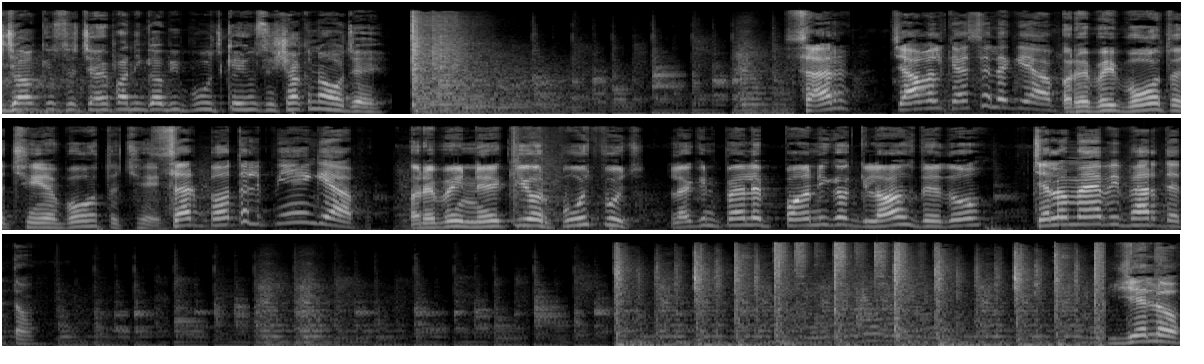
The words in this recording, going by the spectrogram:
जाके उसे चाय पानी का भी पूछ कहीं उसे शक ना हो जाए। सर चावल कैसे लगे आप? अरे भाई बहुत अच्छे हैं बहुत अच्छे। सर बोतल पियेंगे आप? अरे भाई नेकी और पूछ पूछ लेकिन पहले पानी का गिलास दे दो। चलो मैं अभी भर देता हूँ। ये लो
